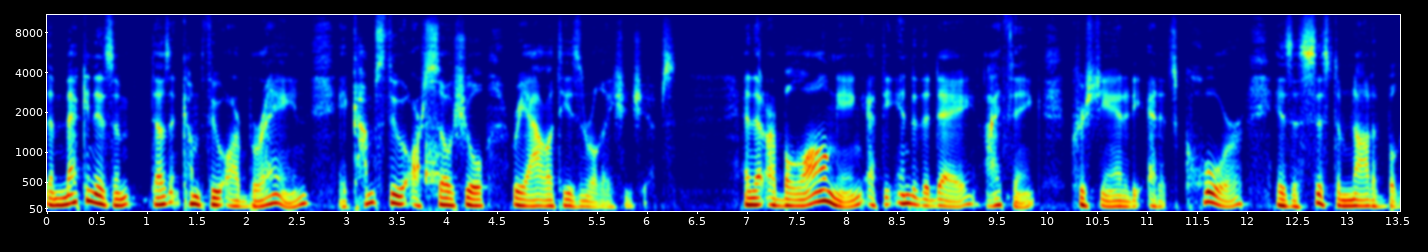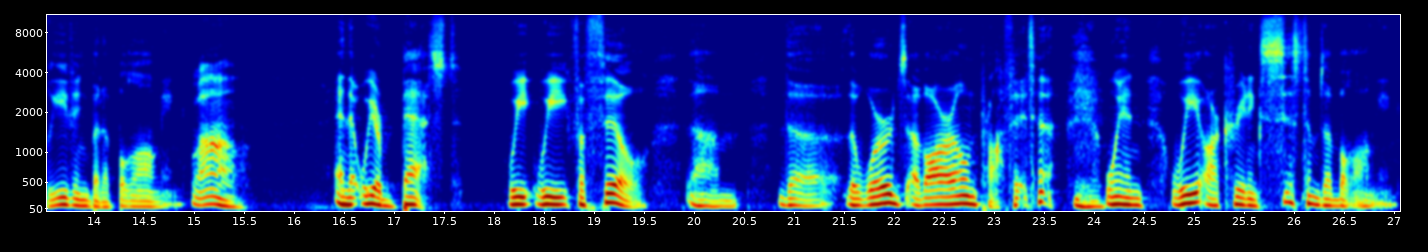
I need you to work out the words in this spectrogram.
the mechanism doesn't come through our brain, it comes through our social realities and relationships. And that our belonging at the end of the day, I think Christianity at its core is a system not of believing, but of belonging Wow. and that we are best. We we fulfill um, the the words of our own prophet when we are creating systems of belonging,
